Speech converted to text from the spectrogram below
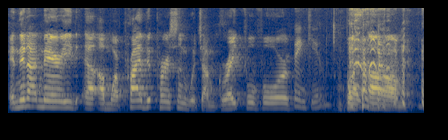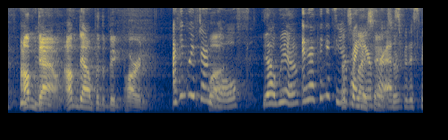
and then I married a, a more private person, which I'm grateful for. Thank you. But um, I'm down. I'm down for the big party. I think we've done What? both. Yeah, we have. And I think it's year That's by nice year for us for this. For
